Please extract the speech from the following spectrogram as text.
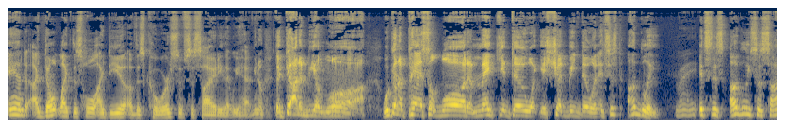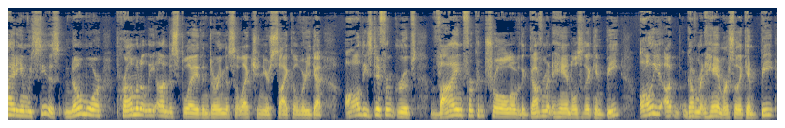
And I don't like this whole idea of this coercive society that we have. You know, there gotta be a law. We're gonna pass a law to make you do what you should be doing. It's just ugly. Right. It's this ugly society, and we see this no more prominently on display than during this election year cycle, where you got all these different groups vying for control over the government handle so they can beat all the uh, government hammer, so they can beat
